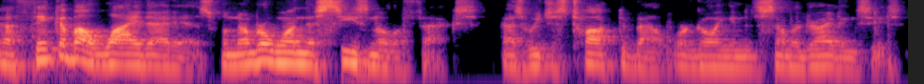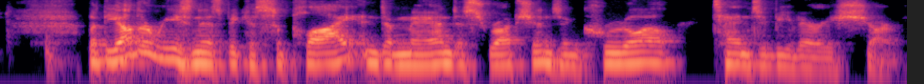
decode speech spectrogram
Now, think about why that is. Well, number one, the seasonal effects, as we just talked about, we're going into the summer driving season. But the other reason is because supply and demand disruptions in crude oil tend to be very sharp.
